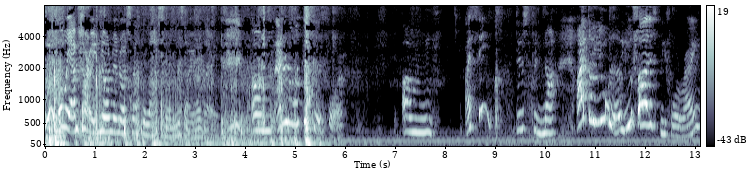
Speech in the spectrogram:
oh wait, I'm sorry, no, no, no, it's not the last one, I'm sorry, I'm sorry. Um, I don't know what this is for. Um, I think this could not, I thought you, you saw this before, right?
